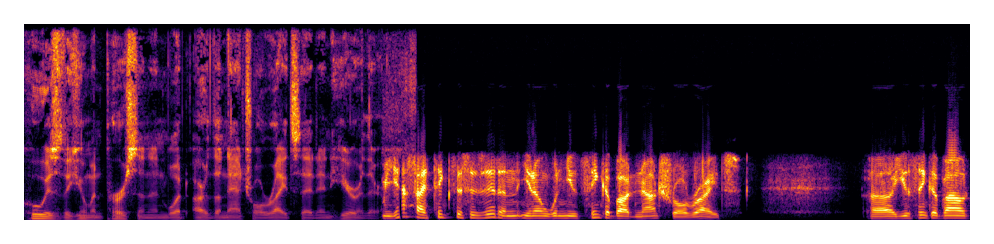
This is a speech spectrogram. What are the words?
who is the human person and what are the natural rights that inhere there. Yes, I think this is it. And you know, when you think about natural rights, uh, you think about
